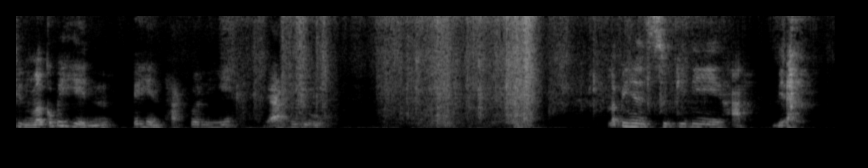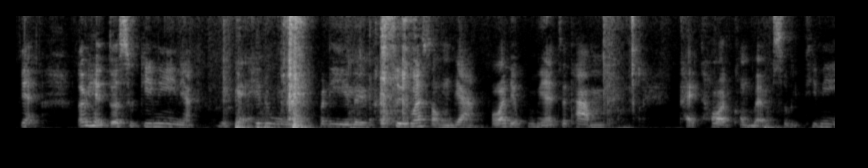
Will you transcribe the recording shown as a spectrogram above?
ถึงเราก็ไปเห็นไปเห็นผักตัวนี้เดี๋ยวให้ดูเราไปเห็นซูกินีค่ะเนี่ยเนี่ย แล้วเห็นตัวซูกินีเนี่ยเดี๋ยวแกะให้ดูนะพอดีเลยก็ซื้อมาสองอย่าง เพราะว่าเดี๋ยวพรุ่งนี้จะทำไข่ทอดของแบบสวิตที่นี่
